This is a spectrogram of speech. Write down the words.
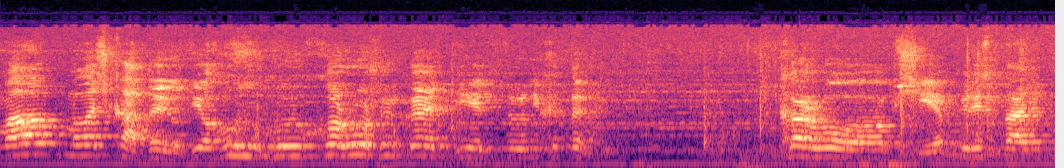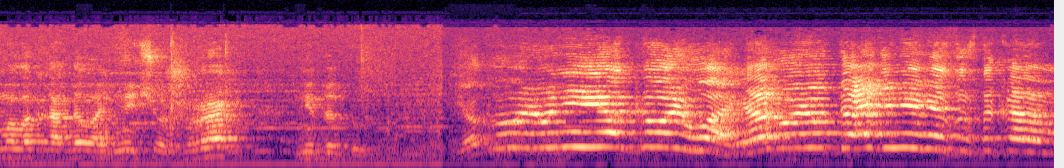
мало молочка дают. Я говорю, говорю, хорошенькое дельце, у них это корова вообще перестанет молока давать, ничего, жрать не дадут. Я говорю, нет, говорю, Вань, я говорю, дайте мне вместо стакана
